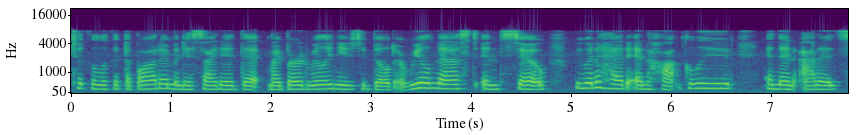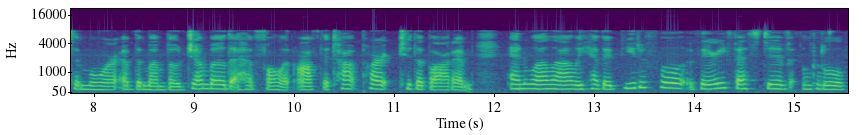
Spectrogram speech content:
took a look at the bottom and decided that my bird really needed to build a real nest, and so we went ahead and hot glued and then added some more of the mumbo jumbo that have fallen off the top part to the bottom. And voila, we have a beautiful, very festive little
